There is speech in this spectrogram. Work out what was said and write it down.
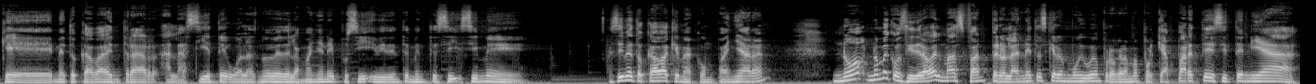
que me tocaba entrar a las 7 o a las 9 de la mañana y pues sí, evidentemente sí, sí me, sí me tocaba que me acompañaran. No, no me consideraba el más fan, pero la neta es que era un muy buen programa porque aparte sí tenía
